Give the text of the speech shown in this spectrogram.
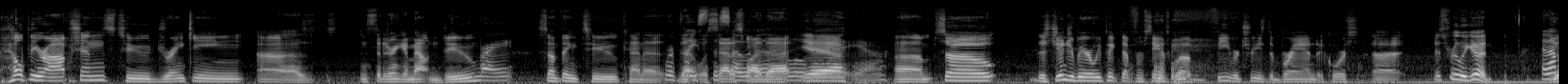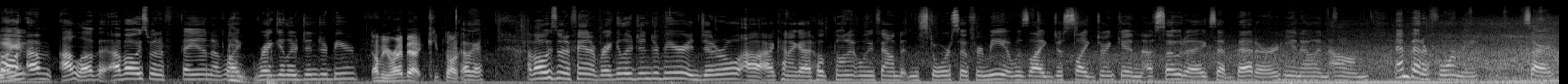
healthier options to drinking uh, instead of drinking Mountain Dew. Right. Something to kind of that Replace will satisfy soda that. yeah. bit. Yeah. Um, so this ginger beer we picked up from Sam's Club, Fever Tree's the brand, of course. Uh, it's really good. And I've, like al- it? I've, I love it. I've always been a fan of like regular ginger beer. I'll be right back. Keep talking. Okay. I've always been a fan of regular ginger beer in general. I, I kind of got hooked on it when we found it in the store. So for me, it was like just like drinking a soda, except better, you know, and um and better for me. Sorry,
